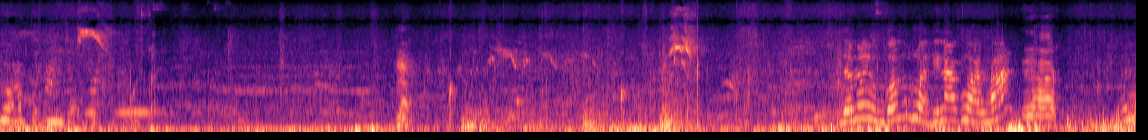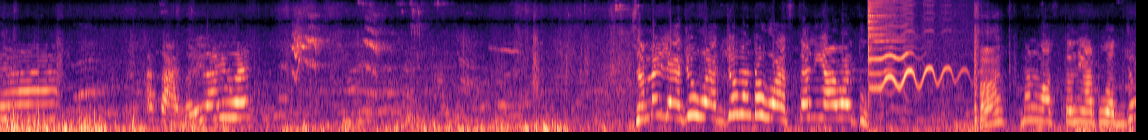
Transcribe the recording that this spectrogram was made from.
ના, ના, પડી નહીં જાવ. જમાઈ ઊંઘો હું રોધી નાખું હાલ હા? એ હા અને આ કાગળી વાળી હોય. જમાઈ લેજો વાંચજો મને તો વાસ્તા નહીં આવડતું. હા? મને વાસ્તા નહીં આવતું વાંચજો.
